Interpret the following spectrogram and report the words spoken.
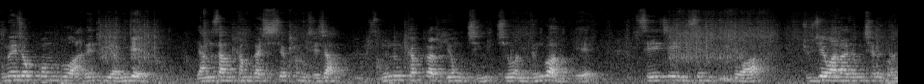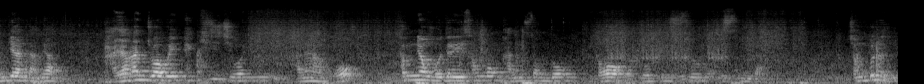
구매 조건부 R&D 연계, 양상평가 시제품 제작, 성능평가 비용 지- 지원 등과 함께 세제 인센티브와 규제 완화 정책을 연계한다면 다양한 조합의 패키지 지원이 가능하고 협력 모델의 성공 가능성도 더 높일 수 있습니다. 정부는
